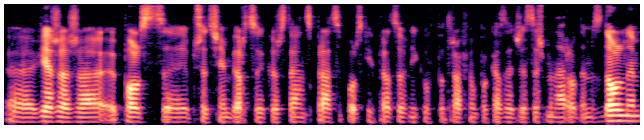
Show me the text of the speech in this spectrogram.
E, Wierzę, że polscy przedsiębiorcy, korzystając z pracy polskich pracowników, potrafią pokazać, że jesteśmy narodem zdolnym,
